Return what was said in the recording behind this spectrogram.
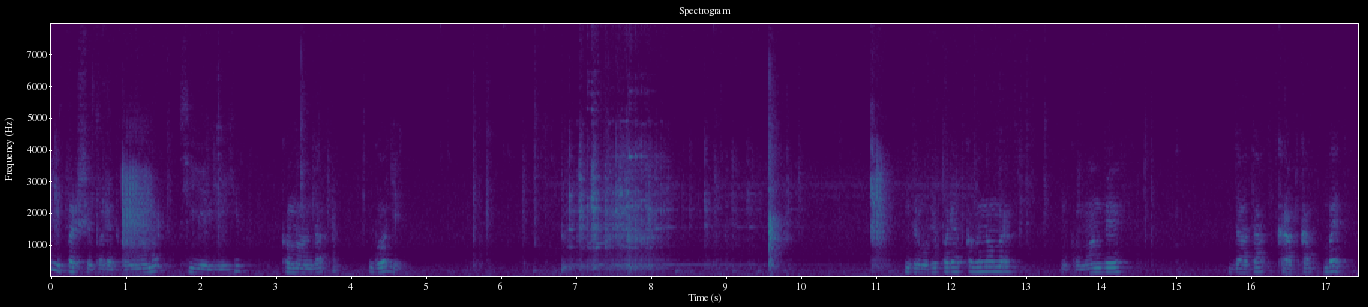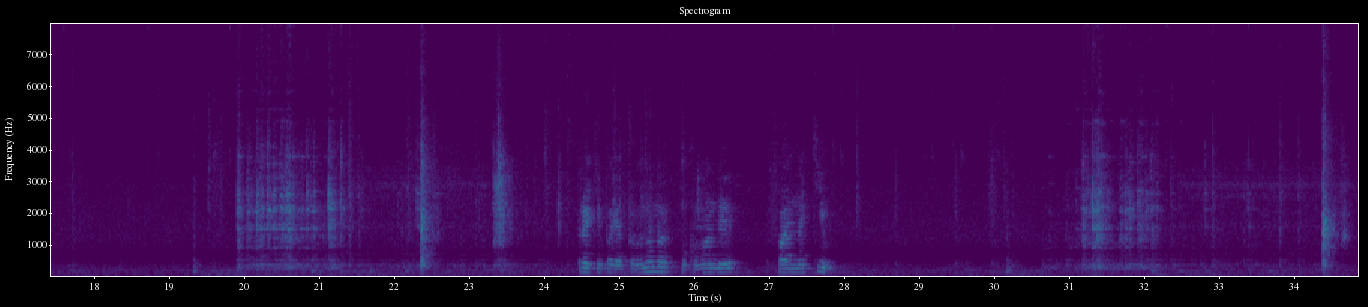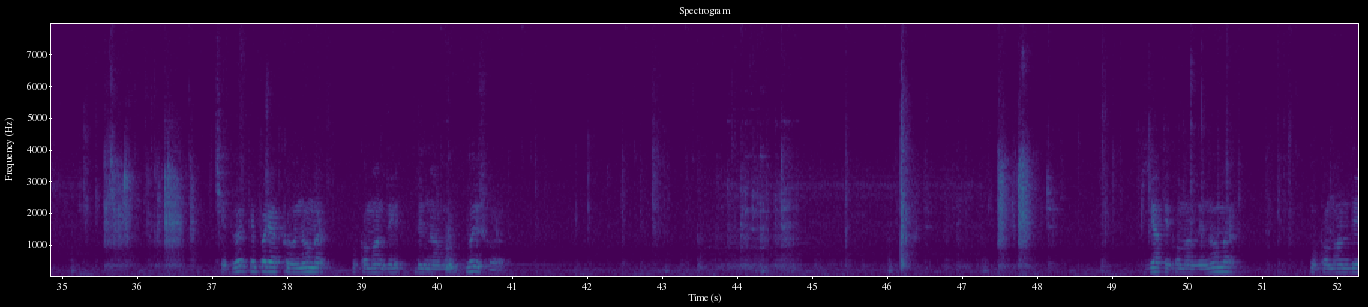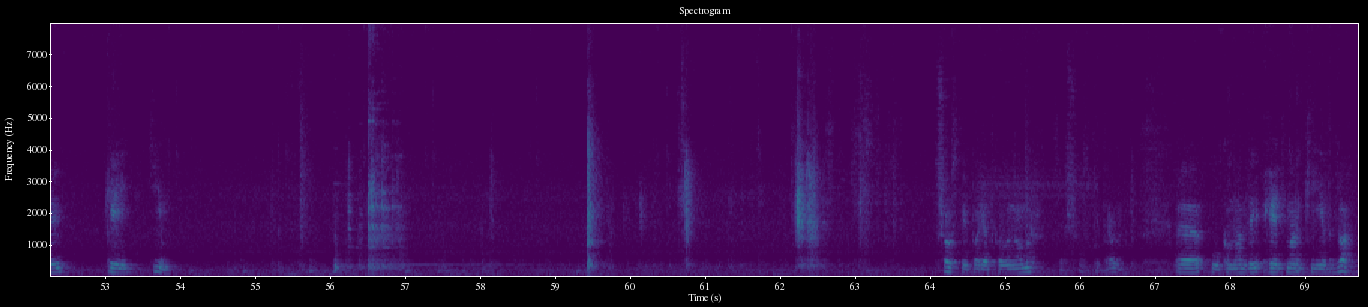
І перший порядковий номер цієї ліги команда Годі. Другий порядковий номер у команди Data.bet. Третій порядковий номер у команди Fine Team. Четвертий порядковий номер у команди Динамо Вишгород. П'ятий командний номер у команди Кей Тім. Шостий порядковий номер. Це шостий, правильно? Е, у команди Гетьман Київ 2.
